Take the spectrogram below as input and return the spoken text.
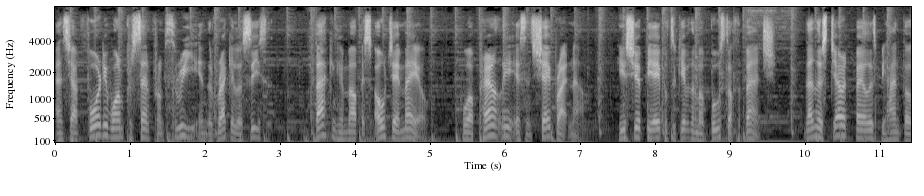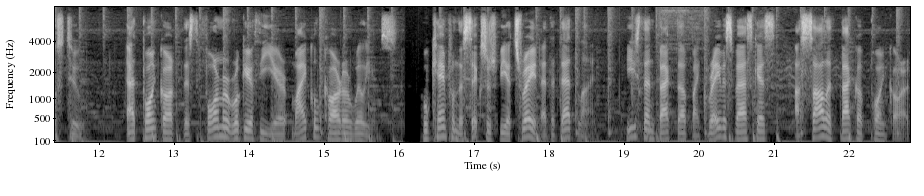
and shot 41% from 3 in the regular season. Backing him up is OJ Mayo, who apparently is in shape right now. He should be able to give them a boost off the bench. Then there's Jerryd Bayless behind those two. At point guard there's the former Rookie of the Year Michael Carter Williams, who came from the Sixers via trade at the deadline. He's then backed up by Greivis Vasquez, a solid backup point guard.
